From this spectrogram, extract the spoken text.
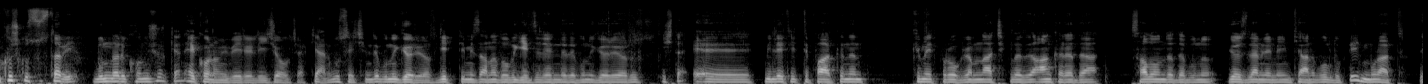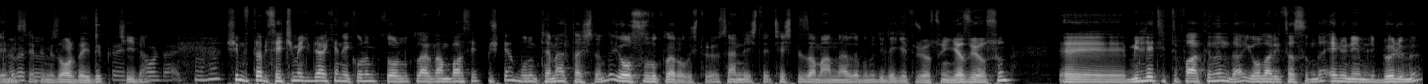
kuşkusuz tabii bunları konuşurken ekonomi belirleyici olacak. Yani bu seçimde bunu görüyoruz. Gittiğimiz Anadolu gezilerinde de bunu görüyoruz. İşte eee, Millet İttifakı'nın hükümet programını açıkladığı Ankara'da salonda da bunu gözlemleme imkanı bulduk değil mi Murat? Deniz Evet, hepimiz evet. oradaydık. Evet, Çiğdem. oradaydı. Hı hı. Şimdi tabii seçime giderken ekonomik zorluklardan bahsetmişken bunun temel taşlarında yolsuzluklar oluşturuyor. Sen de işte çeşitli zamanlarda bunu dile getiriyorsun, yazıyorsun. Ee, Millet İttifakı'nın da yol haritasında en önemli bölümü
